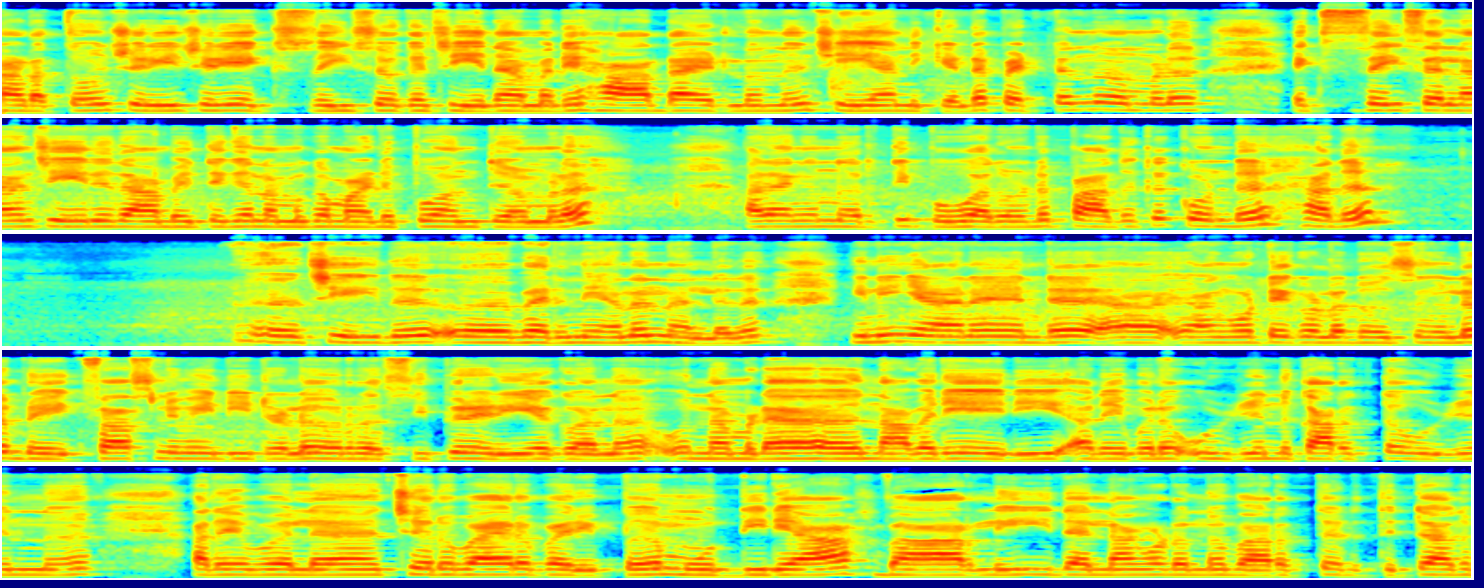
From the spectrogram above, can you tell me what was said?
നടത്തവും ചെറിയ ചെറിയ എക്സസൈസും ഒക്കെ ചെയ്താൽ മതി. ഹാർഡായിട്ടുള്ളൊന്നും ചെയ്യാൻ നിൽക്കേണ്ട. പെട്ടെന്ന് നമ്മൾ എക്സസൈസ് എല്ലാം ചെയ്ത് ഇതാകുമ്പോഴത്തേക്ക് നമുക്ക് മടുപ്പ് വന്നിട്ട് നമ്മൾ അതങ്ങ് നിർത്തിപ്പോവും അതുകൊണ്ട് പതുക്കെ കൊണ്ട് അത് ചെയ്ത് വരുന്നതാണ് നല്ലത്. ഇനി ഞാൻ എന്റെ അങ്ങോട്ടേക്കുള്ള ദിവസങ്ങളിൽ ബ്രേക്ക്ഫാസ്റ്റിന് വേണ്ടിയിട്ടുള്ള ഒരു റെസിപ്പി റെഡിയാക്കുവാണ്. നമ്മുടെ നവര അരി അതേപോലെ ഉഴുന്ന് കറുത്ത ഉഴുന്ന് അതേപോലെ ചെറുപയർ പരിപ്പ് മുതിര ബാർലി ഇതെല്ലാം കൂടെ ഒന്ന് വറുത്തെടുത്തിട്ട് അത്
